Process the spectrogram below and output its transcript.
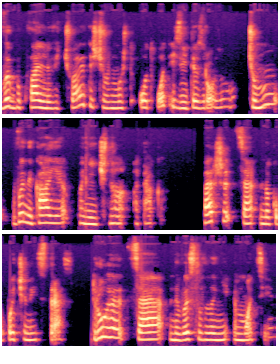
ви буквально відчуваєте, що ви можете от-от і зійти з розуму. Чому виникає панічна атака? Перше це накопичений стрес. Друге це невисловлені емоції.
